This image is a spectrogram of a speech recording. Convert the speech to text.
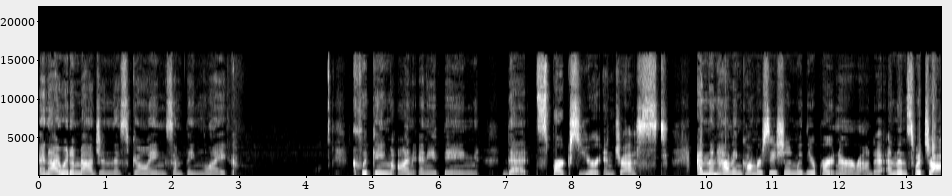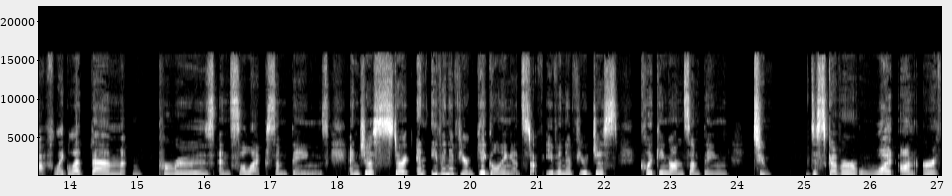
And I would imagine this going something like clicking on anything that sparks your interest and then having conversation with your partner around it and then switch off like let them peruse and select some things and just start and even if you're giggling at stuff even if you're just clicking on something to discover what on earth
